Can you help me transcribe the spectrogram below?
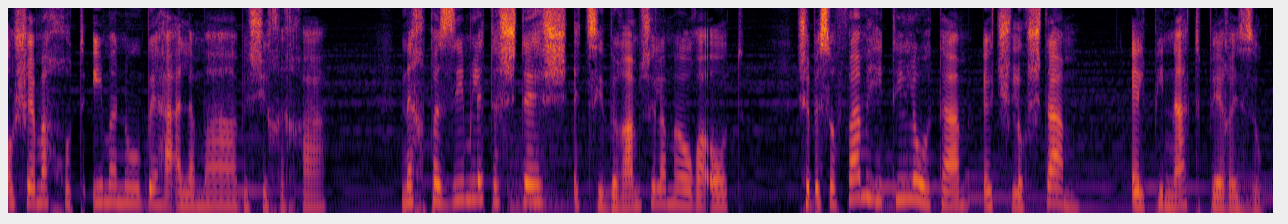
או שמא חוטאים אנו בהעלמה, בשכחה, נחפזים לטשטש את סדרם של המאורעות, שבסופם הטילו אותם, את שלושתם, אל פינת פרא זו.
